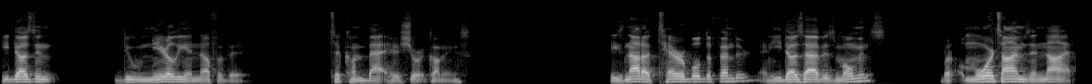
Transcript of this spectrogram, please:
he doesn't do nearly enough of it to combat his shortcomings. He's not a terrible defender, and he does have his moments, but more times than not,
